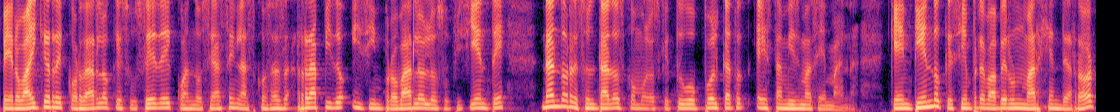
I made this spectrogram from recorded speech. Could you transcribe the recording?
pero hay que recordar lo que sucede cuando se hacen las cosas rápido y sin probarlo lo suficiente, dando resultados como los que tuvo Polkadot esta misma semana, que entiendo que siempre va a haber un margen de error,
